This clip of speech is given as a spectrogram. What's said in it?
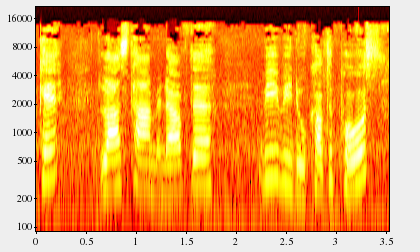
Okay. Last time and after, we will do counter pose.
